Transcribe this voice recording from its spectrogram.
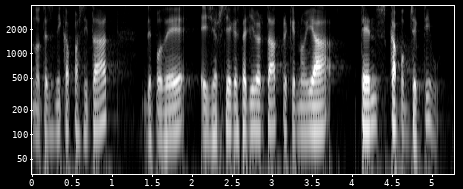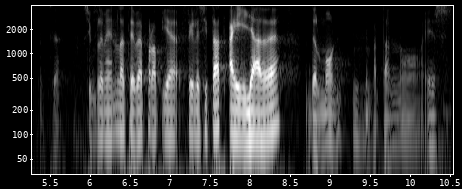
no tens ni capacitat de poder exercir aquesta llibertat perquè no hi ha, tens cap objectiu. Exacte. Simplement la teva pròpia felicitat aïllada del món. Per tant, no és...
